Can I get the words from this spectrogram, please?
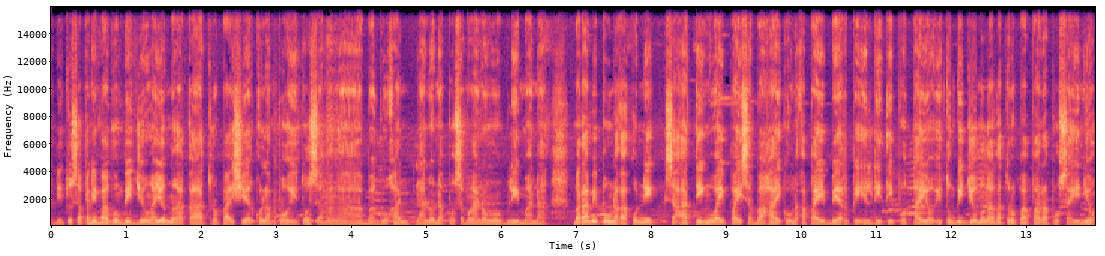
Ah, Dito sa panibagong video ngayon mga katropa, i-share ko lang po ito sa mga baguhan, lalo na po sa mga problema na marami pong nakakunik sa ating wifi sa bahay kung naka-fiber PLDT po tayo. Itong video mga katropa para po sa inyo.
